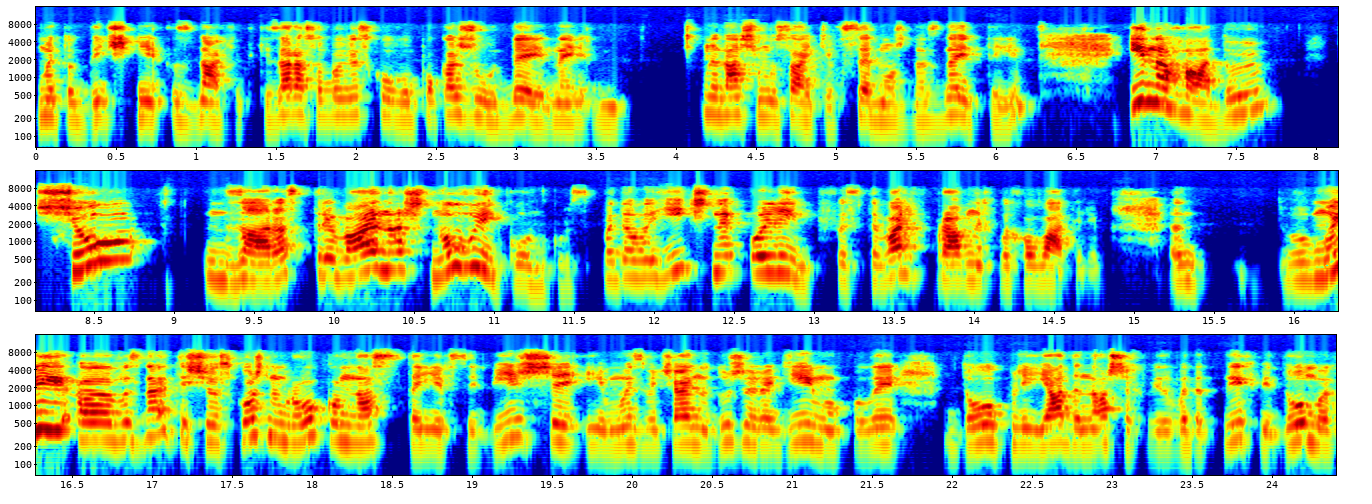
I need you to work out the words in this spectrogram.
методичні знахідки. Зараз обов'язково покажу, де на, на нашому сайті все можна знайти. І нагадую, що зараз триває наш новий конкурс Педагогічний Олімп, фестиваль вправних вихователів. Ми, е, ви знаєте, що з кожним роком нас стає все більше, і ми, звичайно, дуже радіємо, коли до плеяди наших видатних, відомих,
